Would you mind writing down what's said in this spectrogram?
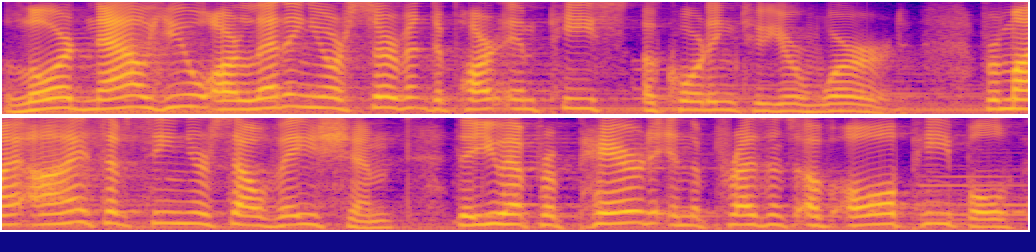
Lord, now you are letting your servant depart in peace according to your word. For my eyes have seen your salvation, that you have prepared in the presence of all people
